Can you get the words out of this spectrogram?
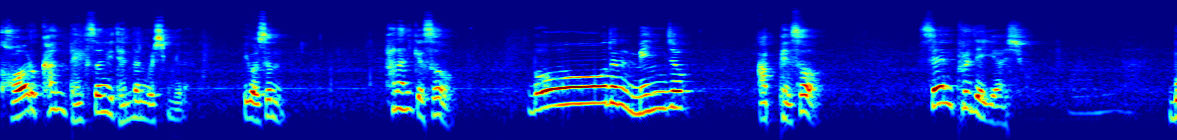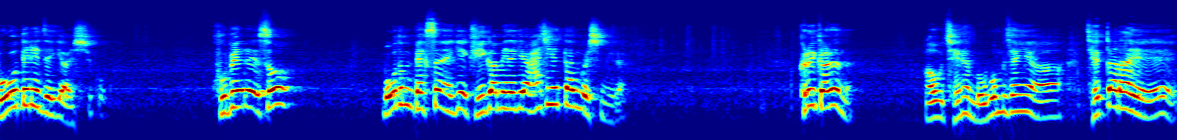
거룩한 백성이 된다는 것입니다. 이것은 하나님께서 모든 민족 앞에서 샘플이 되게 하시고 모델이 되게 하시고 구별해서 모든 백성에게 귀감이 되게 하시겠다는 것입니다. 그러니까는 아우 쟤는 모범생이야. 쟤 따라해.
